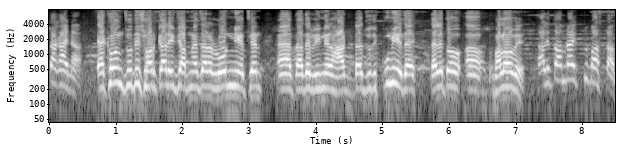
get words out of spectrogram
তাকায় না। এখন যদি সরকার এই যে আপনারা যারা লোন নিয়েছেন আহ, তাদের ঋণের হারটা যদি কমিয়ে দেয় তাহলে তো আহ, ভালো হবে। তাহলে তো আমরা একটু বাঁচতাম।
